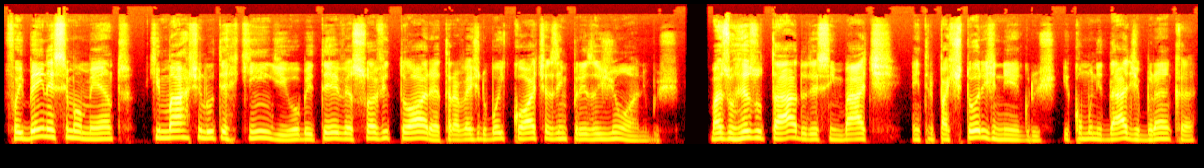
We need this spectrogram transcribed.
Foi bem nesse momento que Martin Luther King obteve a sua vitória através do boicote às empresas de ônibus. Mas o resultado desse embate entre pastores negros e comunidade branca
